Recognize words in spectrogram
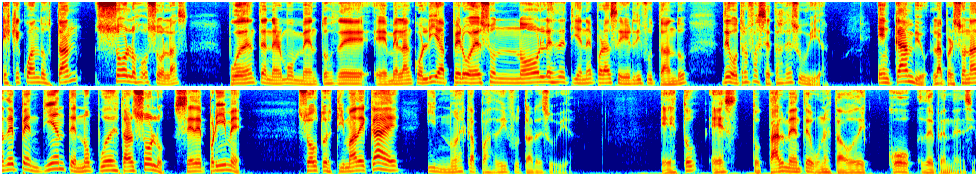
es que cuando están solos o solas pueden tener momentos de eh, melancolía, pero eso no les detiene para seguir disfrutando de otras facetas de su vida. En cambio, la persona dependiente no puede estar solo, se deprime, su autoestima decae y no es capaz de disfrutar de su vida. Esto es totalmente un estado de codependencia.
